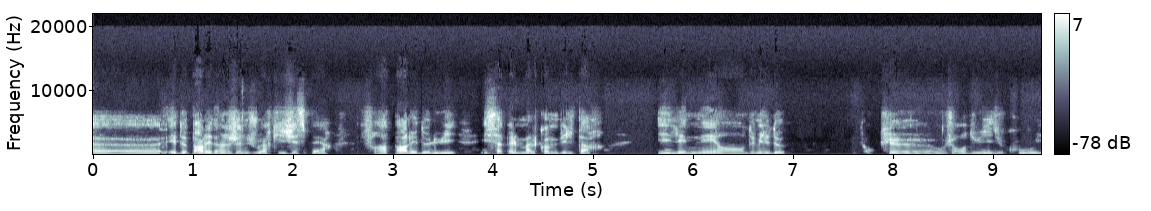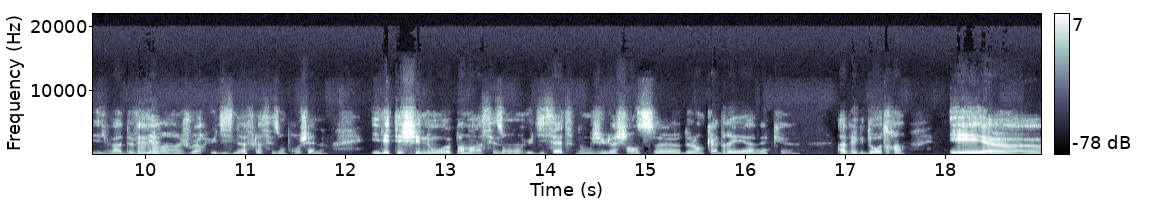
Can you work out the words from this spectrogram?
euh, et de parler d'un jeune joueur qui, j'espère, fera parler de lui. Il s'appelle Malcolm Viltar. Il est né en 2002. Donc euh, aujourd'hui, du coup, il va devenir Mhm. un joueur U19 la saison prochaine. Il était chez nous euh, pendant la saison U17, donc j'ai eu la chance euh, de l'encadrer avec, avec d'autres. Et euh,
